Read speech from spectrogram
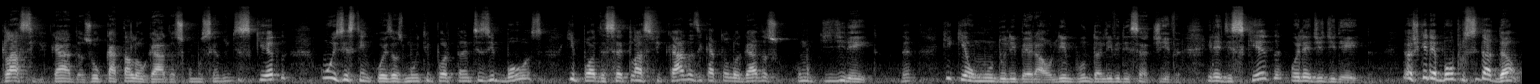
classificadas ou catalogadas como sendo de esquerda, ou existem coisas muito importantes e boas que podem ser classificadas e catalogadas como de direita. Né? O que é o mundo liberal, o mundo da livre iniciativa? Ele é de esquerda ou ele é de direita? Eu acho que ele é bom para o cidadão.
